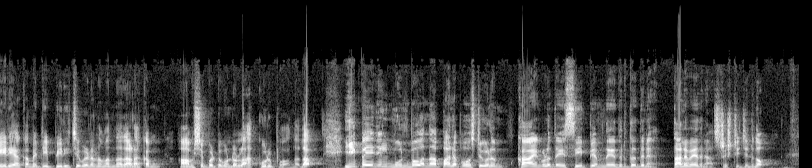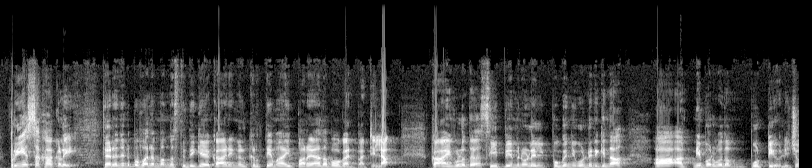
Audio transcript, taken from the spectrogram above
ഏരിയ കമ്മിറ്റി പിരിച്ചുവിടണമെന്നതടക്കം ആവശ്യപ്പെട്ടുകൊണ്ടുള്ള കുറിപ്പ് വന്നത്. ഈ പേജിൽ മുൻപ് വന്ന പല പോസ്റ്റുകളും കായംകുളത്തെ സി പി എം നേതൃത്വത്തിന് തലവേദന സൃഷ്ടിച്ചിരുന്നു. പ്രിയ സഖാക്കളെ തെരഞ്ഞെടുപ്പ് ഫലം വന്ന സ്ഥിതിക്ക് കാര്യങ്ങൾ കൃത്യമായി പറയാതെ പോകാൻ പറ്റില്ല. കായംകുളത്ത് സി പി എമ്മിനുള്ളിൽ പുകഞ്ഞുകൊണ്ടിരിക്കുന്ന ആ അഗ്നിപർവതം പൊട്ടിയൊലിച്ചു.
